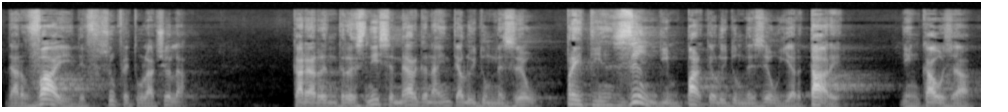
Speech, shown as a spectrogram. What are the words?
dar vai de sufletul acela care ar îndrăzni să meargă înaintea lui Dumnezeu, pretinzând din partea lui Dumnezeu iertare din cauza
